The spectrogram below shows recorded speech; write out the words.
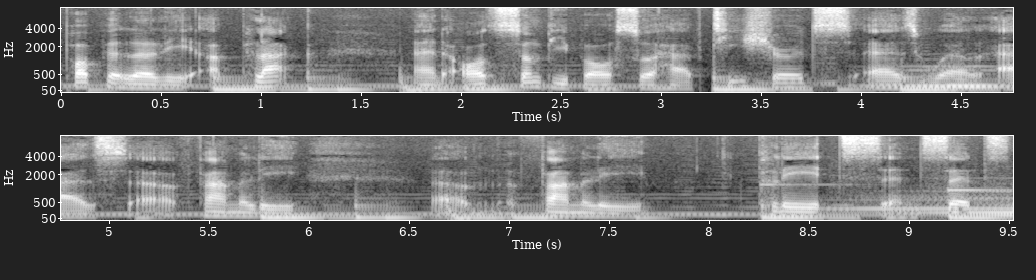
popularly a plaque, and also some people also have T-shirts as well as uh, family um, family plates and sets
